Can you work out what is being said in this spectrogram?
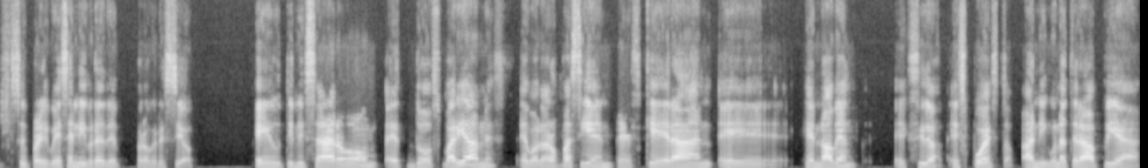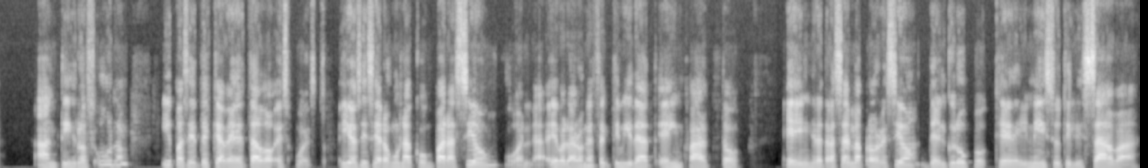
supervivencia libre de progresión. Eh, utilizaron eh, dos variables, evaluaron pacientes que eran eh, que no habían sido expuestos a ninguna terapia anti-ROS1 y pacientes que habían estado expuestos. Ellos hicieron una comparación o evaluaron efectividad e impacto en retrasar la progresión del grupo que de inicio utilizaba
